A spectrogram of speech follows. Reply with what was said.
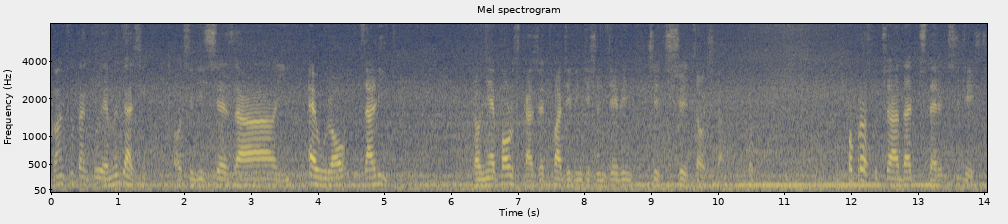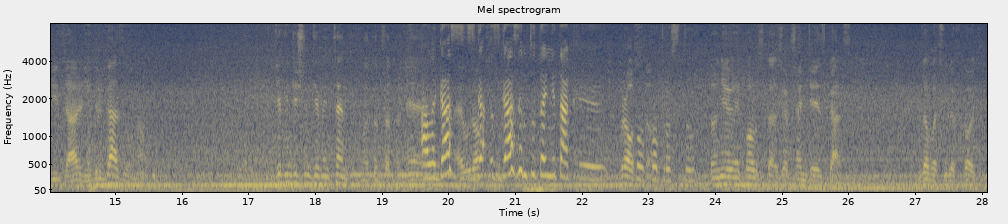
W końcu tankujemy gazik. Oczywiście za euro za litr. To nie Polska, że 2,99 czy 3 coś tam. Po prostu trzeba dać 4,30 za litr gazu. No. 99 centów, no to co to nie? Ale gaz, z, ga, z gazem tutaj nie tak y, Prosto. po, po prostu. To nie Polska, że wszędzie jest gaz. Zobacz ile wchodzi.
